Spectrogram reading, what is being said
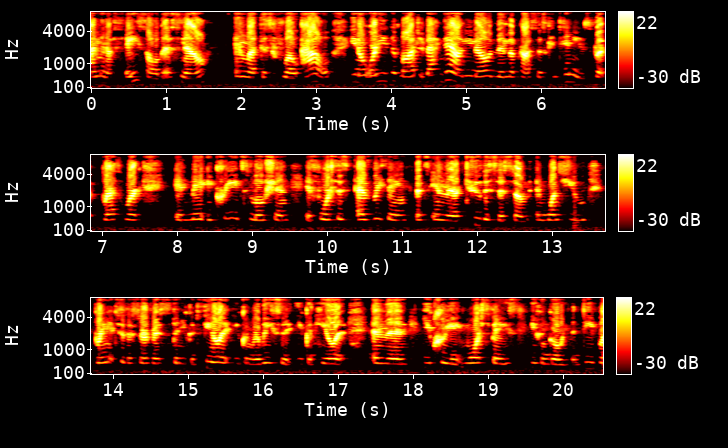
I'm going to face all this now and let this flow out, you know, or you could lodge it back down, you know, and then the process continues. But breath work it may it creates motion it forces everything that's in there to the system and once you bring it to the surface then you can feel it you can release it you can heal it and then you create more space you can go even deeper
